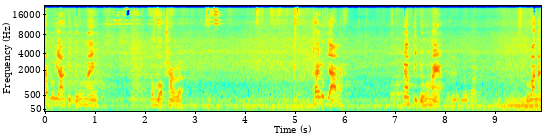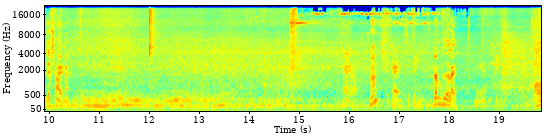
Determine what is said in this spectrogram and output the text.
ครับ ลูกยางติดอยู่ข้างใน ต้องบอกช่างแล้ว ใช่ลูกยางไหมเนี่ยมันติดอยู่ข้างในอะไม่รู้รู้ครับผมว่าน่าจะใช่นะ ใช่ครับ ฮะ ไม่ ใช่เป็นสปริงแล้วมันคืออะไรนี่ไงสปริงอ๋อ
